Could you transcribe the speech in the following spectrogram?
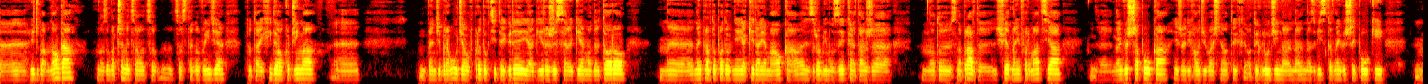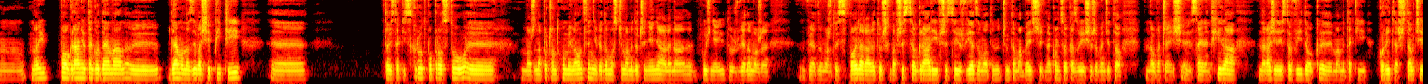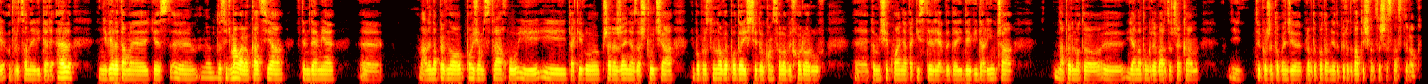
liczba mnoga. No zobaczymy, co, co, co z tego wyjdzie. Tutaj Hideo Kojima e, będzie brał udział w produkcji tej gry, jak i reżyser Guillermo del Toro. E, no i prawdopodobnie Yakira Yamaoka zrobi muzykę, także no to jest naprawdę świetna informacja. E, najwyższa półka, jeżeli chodzi właśnie o tych, o tych ludzi, na, na, nazwiska z najwyższej półki. Mm, no i po ograniu tego dema, e, demo nazywa się PT. To jest taki skrót po prostu może na początku mylący, nie wiadomo z czym mamy do czynienia, ale na, później to już wiadomo, że wiadomo, że to jest spoiler, ale to już chyba wszyscy ograli, wszyscy już wiedzą o tym, czym to ma być, czyli na końcu okazuje się, że będzie to nowa część e, Silent Hilla. Na razie jest to widok, e, mamy taki korytarz w kształcie odwróconej litery L. Niewiele tam e, jest, no, dosyć mała lokacja w tym demie ale na pewno poziom strachu i, i takiego przerażenia, zaszczucia i po prostu nowe podejście do konsolowych horrorów. E, to mi się kłania taki styl jakby Davida Lyncha. Na pewno to y, ja na tą grę bardzo czekam i tylko, że to będzie prawdopodobnie dopiero 2016 rok.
